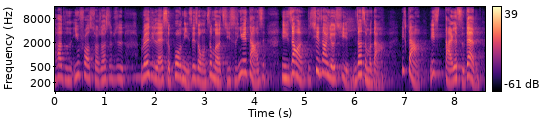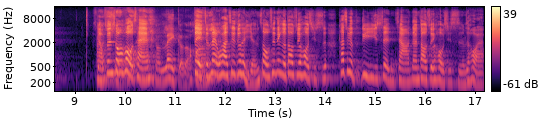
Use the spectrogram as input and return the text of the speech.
它的 infrastructure 是不是 ready 来 support 你这种这么及时？因为打是，你知道线上游戏，你知道怎么打？一打，你打一个子弹，两分钟后才有 lag 的话，对，就 lag 的话，这就很严重。所以那个到最后，其实他这个利益甚佳，但到最后其实后来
